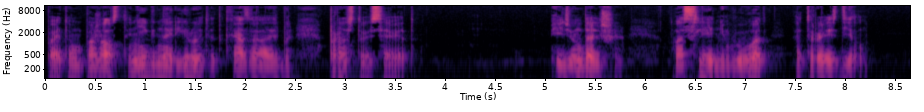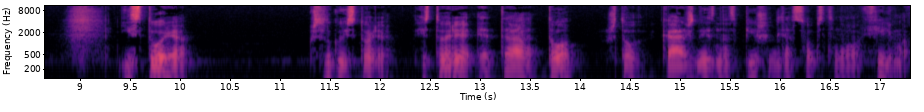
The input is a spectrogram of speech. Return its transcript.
Поэтому, пожалуйста, не игнорируй этот, казалось бы, простой совет. Идем дальше. Последний вывод, который я сделал. История. Что такое история? История – это то, что каждый из нас пишет для собственного фильма.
